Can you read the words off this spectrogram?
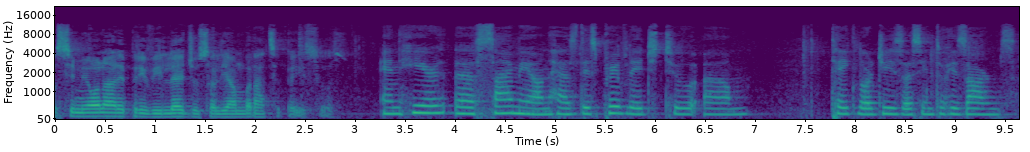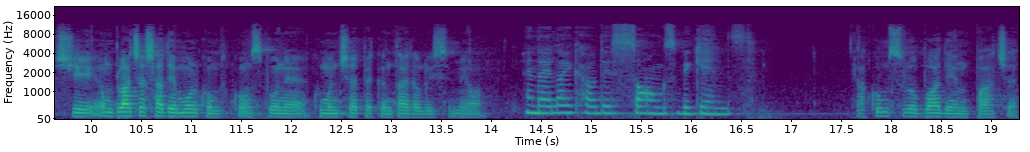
Simeon are privilegiu să-l ia în brațe pe Isus. And here, uh, Simeon has this privilege to um, take Lord Jesus into his arms. Și îmi place așa de mult cum, cum spune, cum începe cântarea lui Simeon. And I like how this song begins. Acum sloboade în pace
